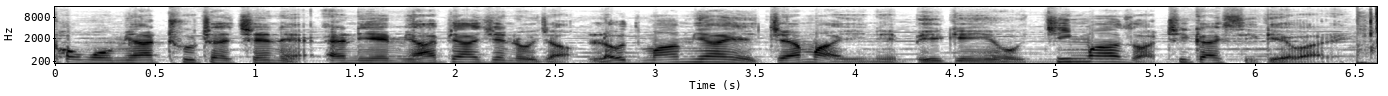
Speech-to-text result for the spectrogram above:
ဖုံဖုံများထူထပ်ခြင်းနဲ့အန္တရာယ်များပြားခြင်းတို့ကြောင့်လုံသမားများရဲ့ကျန်းမာရေးနဲ့ဘေးကင်းရေးကိုကြီးမားစွာထိခိုက်စေခဲ့ပါတယ်။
